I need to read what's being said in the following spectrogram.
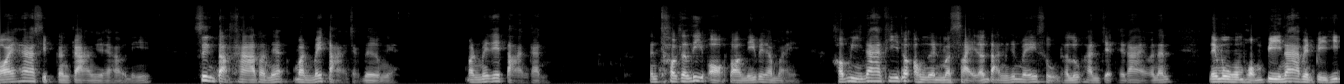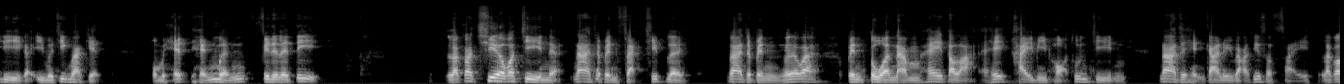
ร้อยห้าสิบกลางๆ อยู่แถวนี้ ซึ่งราคาตอนนี้มันไม่ต่างจากเดิมไงมันไม่ได้ต่างกันนั้นเขาจะรีบออกตอนนี้ไปทำไมเขามีหน้าที่ต้องเอาเงินมาใส่แล้วดันขึ้นไปให้สูงทะลุพันเจ็ดให้ได้ เพราะนั้นในมุมของผมปีหน้าเป็นปีที่ดีกับ emerging market ผมเห็นเห็นเหมือน Fidelity แล้วก็เชื่อว่าจีนเนี่ยน่าจะเป็น flagship เลย น่าจะเป็นเรียกว่าเป็นตัวนำให้ตลาดให้ใครมีพอร์ตหุ้นจีน น่าจะเห็นการ rebound ที่สดใส แล้วก็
